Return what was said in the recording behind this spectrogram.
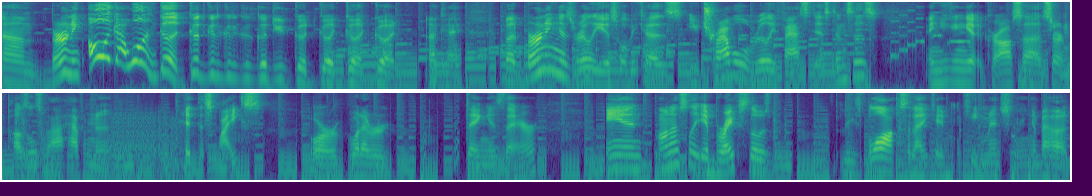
um, burning... Oh, I got one! Good, good, good, good, good, good, good, good, good, good. Okay. But burning is really useful because you travel really fast distances, and you can get across, uh, certain puzzles without having to hit the spikes, or whatever thing is there. And, honestly, it breaks those these blocks that I keep, keep mentioning about.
